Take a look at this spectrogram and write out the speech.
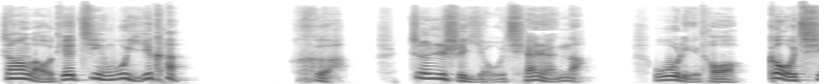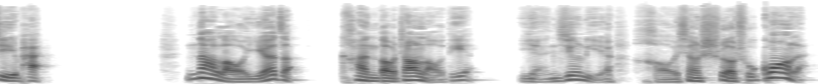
张老爹进屋一看，呵，真是有钱人呐！屋里头够气派。那老爷子看到张老爹，眼睛里好像射出光来，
